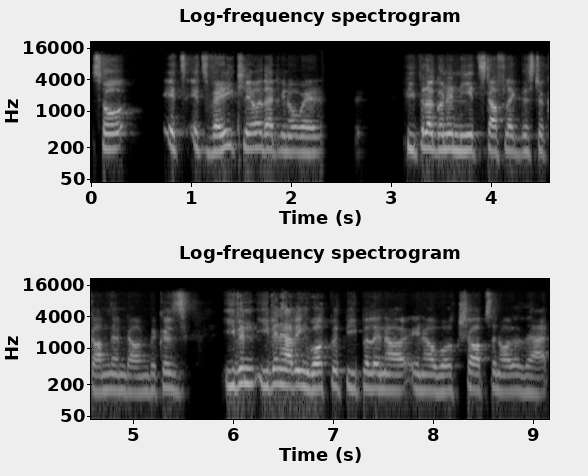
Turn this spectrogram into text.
so it's it's very clear that you know where people are going to need stuff like this to calm them down because even even having worked with people in our in our workshops and all of that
